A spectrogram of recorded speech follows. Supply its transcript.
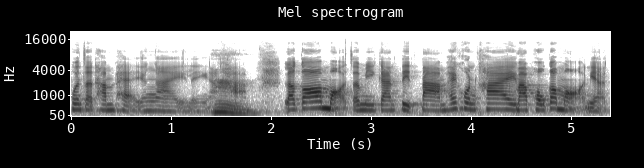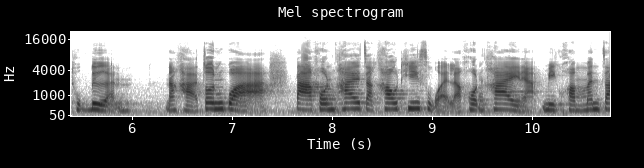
ควรจะทำแผลยังไงอะไรอย่างเงี้ยอืมค่ะแล้วก็หมอจะมีการติดตามให้คนไข้มาพบกับหมอเนี่ยทุกเดือนนะคะจนกว่าตาคนไข้จะเข้าที่สวยและคนไข้เนี่ยมีความมั่นใจ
